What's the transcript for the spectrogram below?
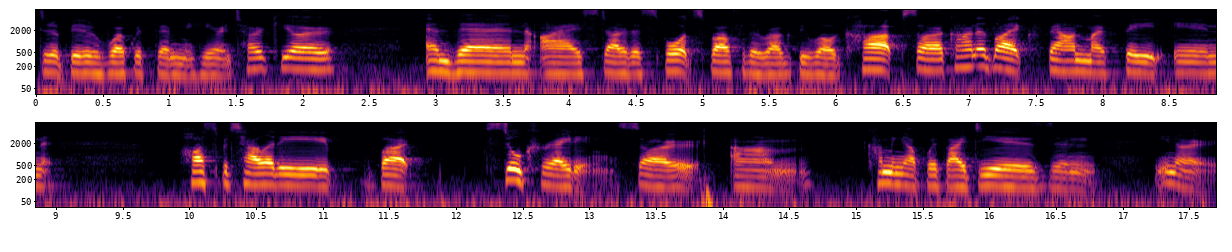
did a bit of work with them here in Tokyo. And then I started a sports bar for the Rugby World Cup. So I kind of like found my feet in hospitality, but still creating. So um, coming up with ideas and, you know,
